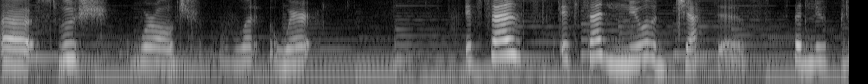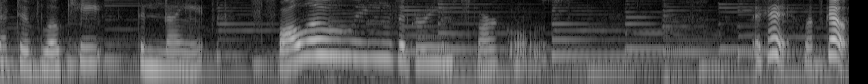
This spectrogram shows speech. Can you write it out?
Uh, swoosh world. What, where? It says, it said new objective. It said new objective. Locate the night. Following the green sparkles. Okay, let's go.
